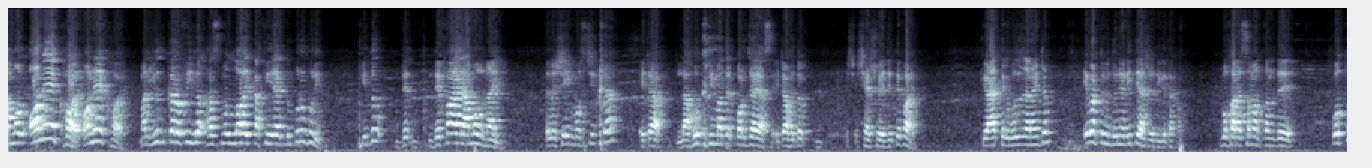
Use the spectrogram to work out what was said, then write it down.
আমল অনেক হয় অনেক হয় মানে ইউদ কারফি হাসমুল্লাহ কাফির একদম পুরোপুরি, কিন্তু দেফায়ের আমল নাই, তাহলে সেই মসজিদটা এটা লাহুদ্দিমাতের পর্যায়ে আছে, এটা হয়তো শেষ হয়ে যেতে পারে। কেউ আয় থেকে বোঝা জানা এটা? এবার তুমি দুনিয়ার ইতিহাসের দিকে থাকো বোখারা, সামারকান্দে কত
